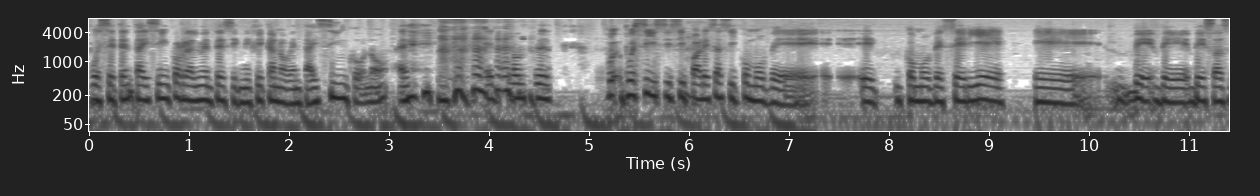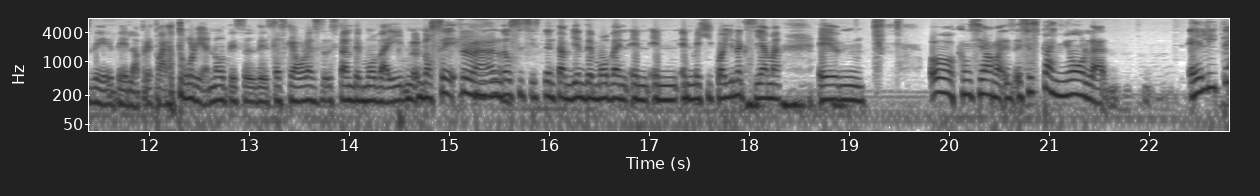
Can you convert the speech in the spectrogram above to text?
pues 75 realmente significa 95, ¿no? Entonces, pues, pues, sí, sí, sí, parece así como de, eh, como de serie. Eh, de, de, de, esas de, de, la preparatoria, ¿no? De esas, de esas que ahora están de moda ahí. No, no sé, claro. no sé si estén también de moda en, en, en, México. Hay una que se llama, eh, oh, ¿cómo se llama? Es, es española. Élite.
